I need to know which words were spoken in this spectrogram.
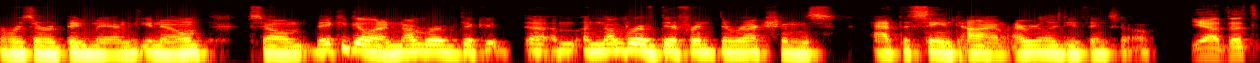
a reserve big man, you know. So they could go in a number of di- uh, a number of different directions at the same time. I really do think so. Yeah, that's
